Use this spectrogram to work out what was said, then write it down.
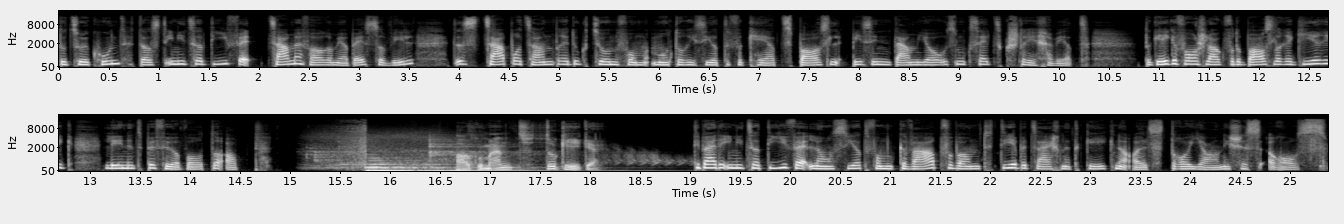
Dazu kommt, dass die Initiative Zusammenfahren mehr besser will, dass 10% Reduktion vom motorisierten Verkehr zu Basel bis in diesem Jahr aus dem Gesetz gestrichen wird. Der Gegenvorschlag der Basler Regierung lehnen die Befürworter ab. Argument dagegen. Die beiden Initiativen, lanciert vom Gewerbeverband, die bezeichnet Gegner als trojanisches Ross.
